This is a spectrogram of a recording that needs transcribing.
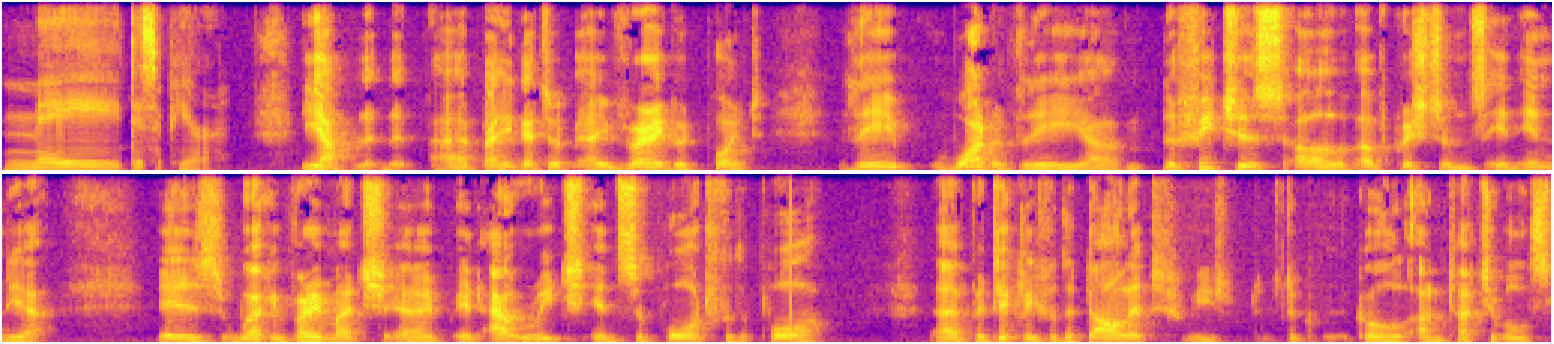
may disappear Yeah, uh, I think that's a, a, very good point. The one of the um, the features of, of Christians in India is working very much uh, in outreach in support for the poor, uh, particularly for the Dalit, we used to call untouchables,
